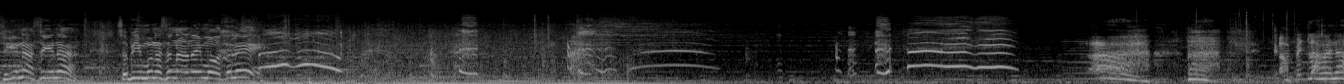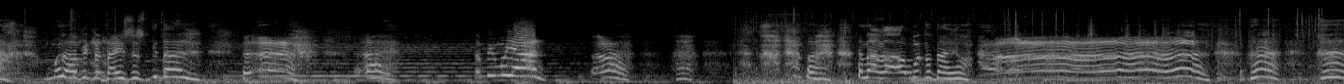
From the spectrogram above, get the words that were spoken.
Sige na, sige na. Sabihin mo na sa nanay mo, dali. Kapit lang, anak. Malapit na tayo sa ospital. Ah, ah, tabi mo yan! Ah, ah, ah, nakakaabot na tayo. Ah, ah, ah,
